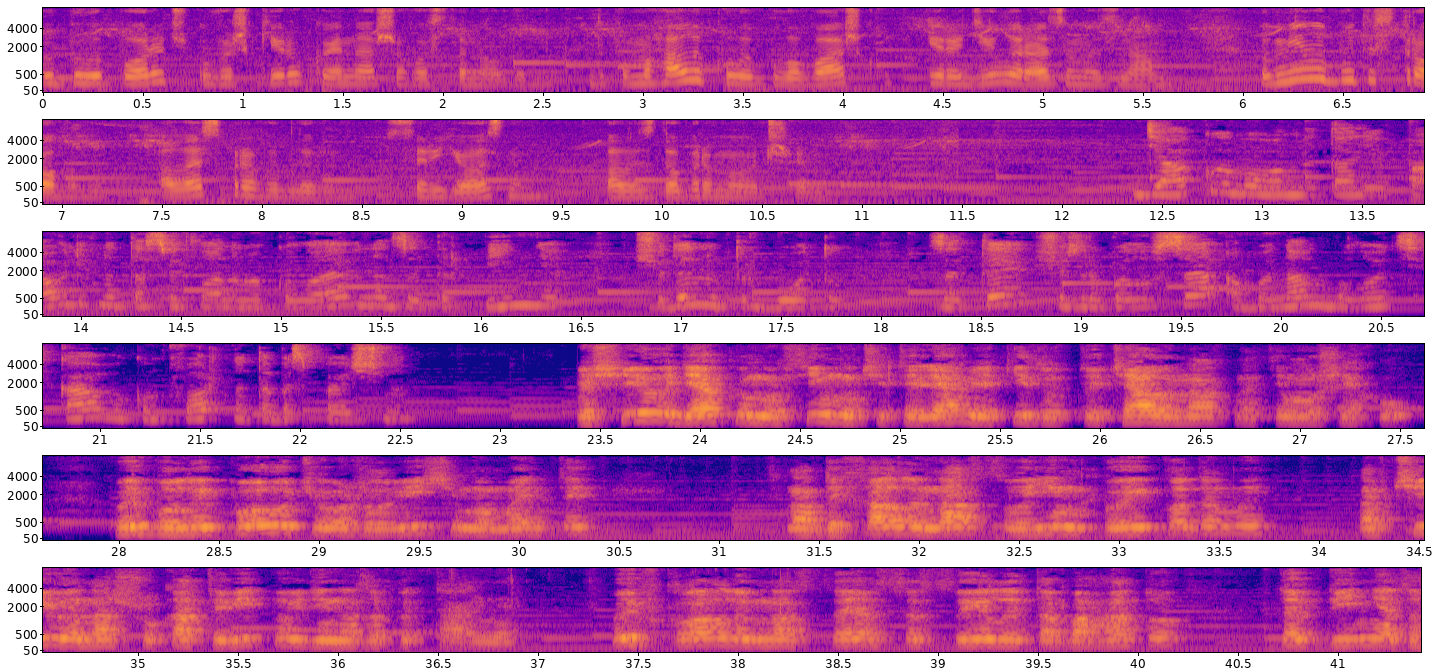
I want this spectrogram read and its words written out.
Ви були поруч у важкі роки нашого становлення, допомагали, коли було важко, і раділи разом із нами. Ви вміли бути строгими, але справедливими, серйозними, але з добрими очима. Дякуємо вам, Наталія Павлівна та Світлана Миколаївна, за терпіння, щоденну турботу, за те, що зробили все, аби нам було цікаво, комфортно та безпечно. Ми щиро дякуємо всім учителям, які зустрічали нас на цьому шляху. Ви були поруч у важливіші моменти, надихали нас своїми прикладами, навчили нас шукати відповіді на запитання. Ви вклали в нас серце, сили та багато терпіння за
